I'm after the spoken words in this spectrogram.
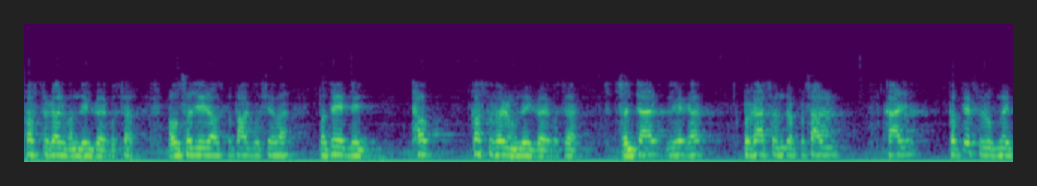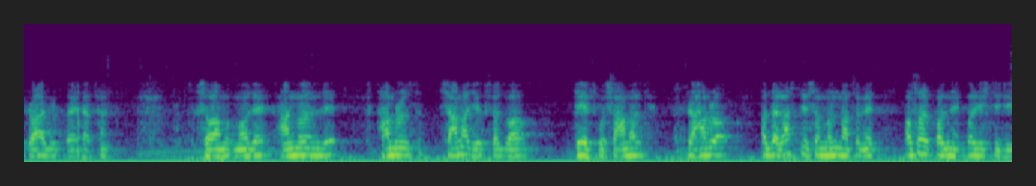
कष्टकर बन्दै गएको छ। औषधि र अस्पतालको सेवा प्रत्येक दिन थप कष्टकर हुँदै गएको छ। सञ्चार गृहका प्रकाशन र प्रसारण कार्य प्रत्यक्ष रूपमै प्रभावित भएका छन्। सभामुख महोदय आन्दोलनले हाम्रो सामाजिक सद्भाव देशको सामर्थ्य र हाम्रो अन्तर्राष्ट्रिय सम्बन्धमा समेत असर पर्ने परिस्थिति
